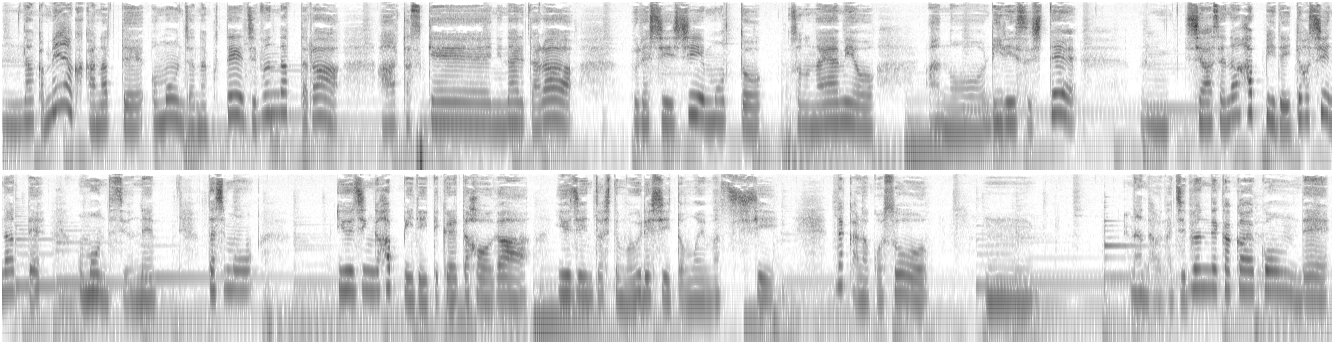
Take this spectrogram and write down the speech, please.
なんか迷惑かなって思うんじゃなくて自分だったらあ助けになれたら嬉しいしもっとその悩みをあのリリースして、うん、幸せなハッピーでいてほしいなって思うんですよね。私も友人がハッピーでいてくれた方が友人としても嬉しいと思いますしだからこそうんなんだろうな自分で抱え込んで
